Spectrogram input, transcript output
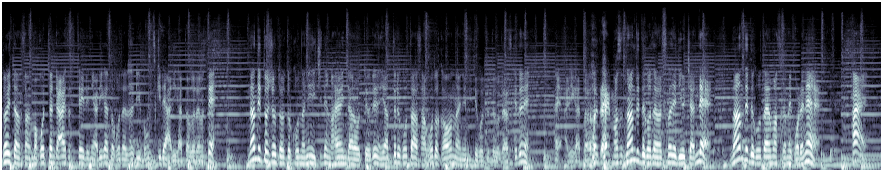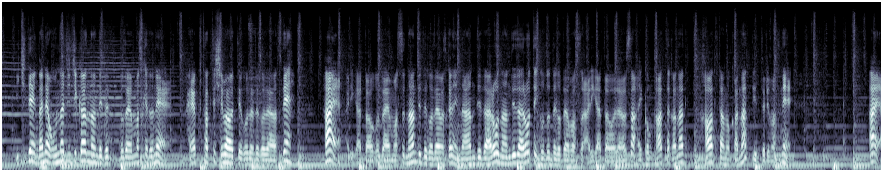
のりたんさんまこっちゃんで挨拶丁寧にありがとうございます。リボン付きでありがとうございますね。なんで年を取るとこんなに1年が早いんだろうっていうねやってることはさほど変わんないのにってことでございますけどね。はいありがとうございます。なんででございますかねりゅうちゃんね。なんででございますかねこれね。はい。1年がね同じ時間なんでございますけどね早く経ってしまうということでございますね。はいありがとうございます。なんででございますかね？なんでだろう？なんでだろう？ということでございます。ありがとうございます。アイコン変わったかな？変わったのかなって言っておりますね。はい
